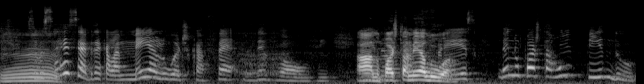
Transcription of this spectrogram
Hum. Se você recebe daquela meia lua de café, devolve. Ah, Ele não pode tá tá meia lua. fresco, Ele não pode estar rompido.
